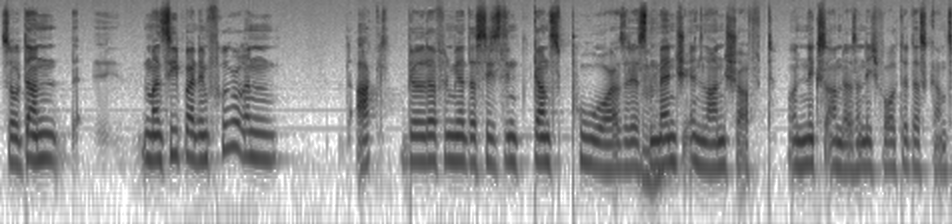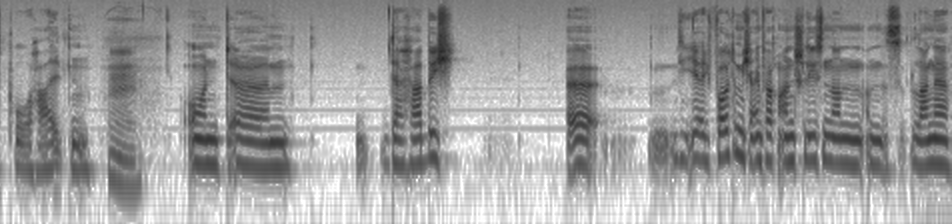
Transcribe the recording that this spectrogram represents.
So dann, man sieht bei den früheren Aktbilder von mir, dass sie sind ganz pur, also das ist ein Mensch in Landschaft und nichts anderes. Und ich wollte das ganz pur halten. Hm. Und ähm, da habe ich, äh, ja, ich wollte mich einfach anschließen an, an das lange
